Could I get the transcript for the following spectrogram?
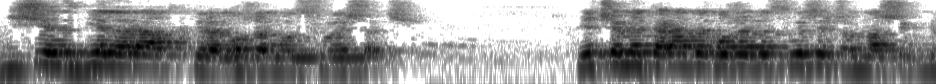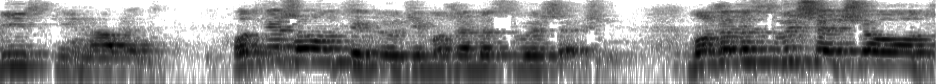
Dzisiaj jest wiele rad, które możemy usłyszeć. Wiecie, my te rady możemy słyszeć od naszych bliskich nawet. Od wierzących ludzi możemy słyszeć. Możemy słyszeć od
